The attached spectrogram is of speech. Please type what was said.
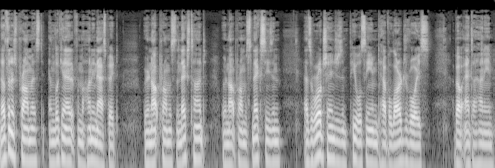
Nothing is promised, and looking at it from the hunting aspect, we are not promised the next hunt, we are not promised next season. As the world changes and people seem to have a larger voice about anti hunting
